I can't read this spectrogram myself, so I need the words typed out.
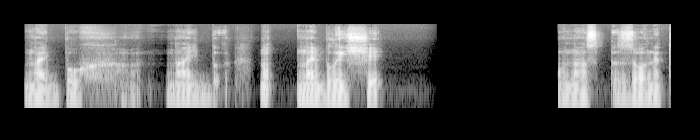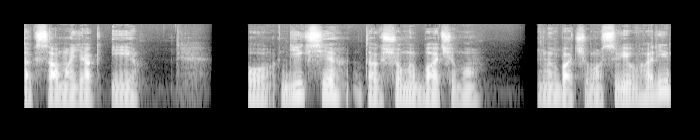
найбух, найб, ну, найближчі у нас зони так само, як і по Діксі. Так, що ми бачимо? Ми бачимо свій вгорі,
